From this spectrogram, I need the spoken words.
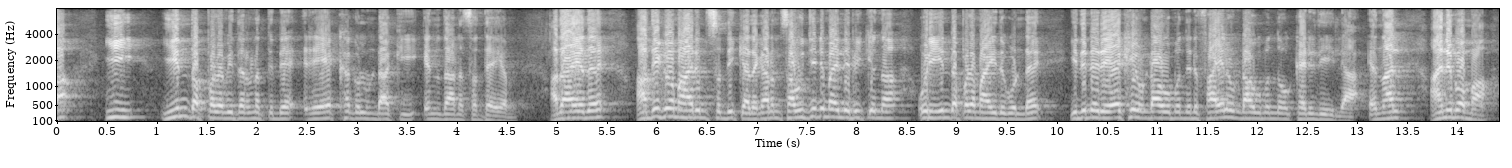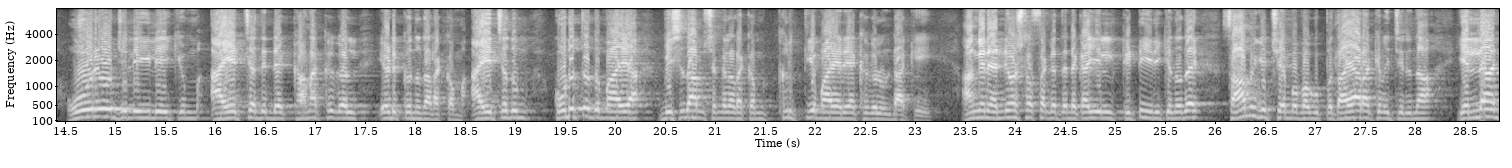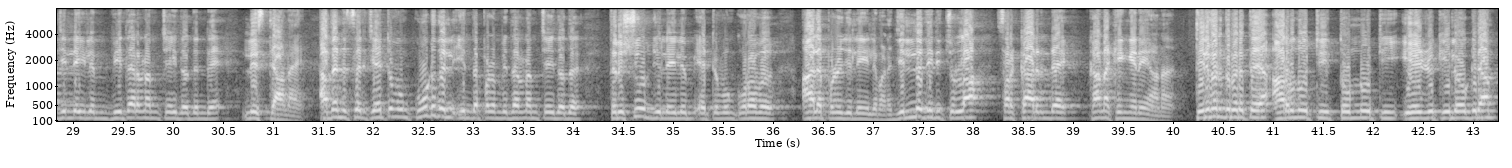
ഈ ഈന്തപ്പഴ വിതരണത്തിന്റെ രേഖകൾ ഉണ്ടാക്കി എന്നതാണ് ശ്രദ്ധേയം. അതായത് അധികം ആരും ശ്രദ്ധിക്കാതെ കാരണം സൗജന്യമായി ലഭിക്കുന്ന ഒരു ഈന്തപ്പഴമായതുകൊണ്ട് ഇതിന് ഫയൽ ഉണ്ടാകുമെന്നോ കരുതിയില്ല. എന്നാൽ അനുപമ ഓരോ ജില്ലയിലേക്കും അയച്ചതിന്റെ കണക്കുകൾ എടുക്കുന്നതടക്കം അയച്ചതും കൊടുത്തതുമായ വിശദാംശങ്ങളടക്കം കൃത്യമായ രേഖകൾ ഉണ്ടാക്കി. അങ്ങനെ അന്വേഷണ സംഘത്തിന്റെ കയ്യിൽ കിട്ടിയിരിക്കുന്നത് സാമൂഹ്യക്ഷേമ വകുപ്പ് തയ്യാറാക്കി വെച്ചിരുന്ന എല്ലാ ജില്ലയിലും വിതരണം ചെയ്തതിന്റെ ലിസ്റ്റാണ്. അതനുസരിച്ച് ഏറ്റവും കൂടുതൽ ഈന്തപ്പഴം വിതരണം ചെയ്തത് തൃശൂർ ജില്ലയിലും ഏറ്റവും കുറവ് ആലപ്പുഴ ജില്ലയിലുമാണ്. ജില്ല തിരിച്ചുള്ള സർക്കാരിന്റെ കണക്കിങ്ങനെയാണ് തിരുവനന്തപുരത്തെ അറുന്നൂറ്റി തൊണ്ണൂറ്റി ഏഴ് കിലോഗ്രാം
